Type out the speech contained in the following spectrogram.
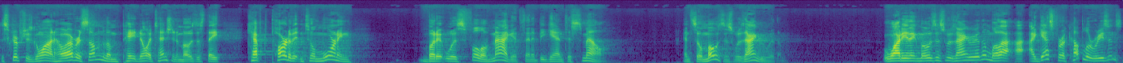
The scriptures go on. However, some of them paid no attention to Moses. They kept part of it until morning, but it was full of maggots and it began to smell. And so Moses was angry with them. Why do you think Moses was angry with them? Well, I, I guess for a couple of reasons.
